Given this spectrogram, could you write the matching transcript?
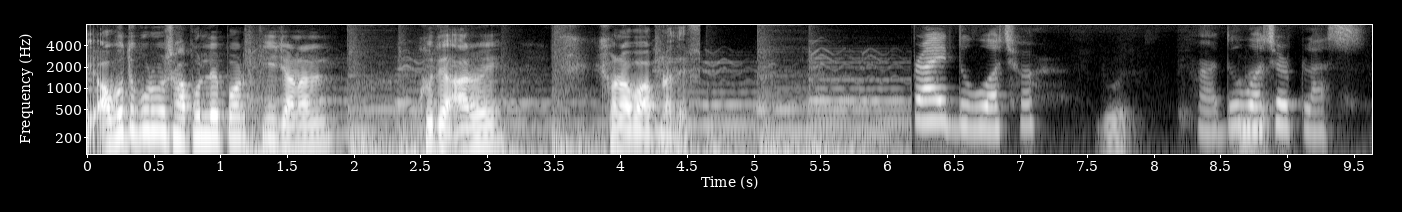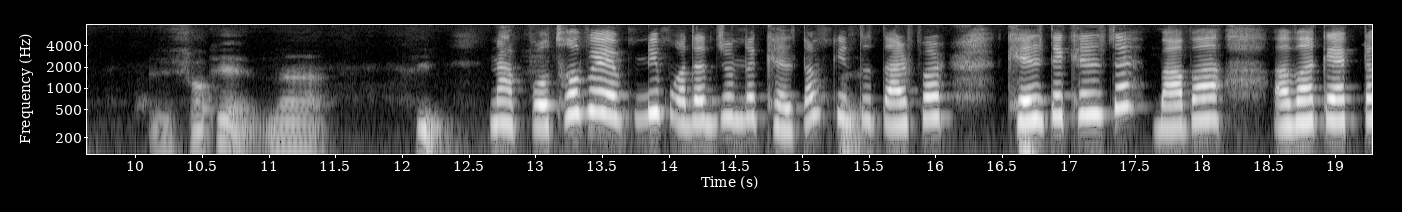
এই অভূতপূর্ব সাফল্যের পর কী জানালেন? খুদে আরোহী শোনাবো আপনাদের। প্রায় দু বছর। হ্যাঁ দু বছর প্লাস শখে না না প্রথমে এমনি মজার জন্য খেলতাম কিন্তু তারপর খেলতে খেলতে বাবা আমাকে একটা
